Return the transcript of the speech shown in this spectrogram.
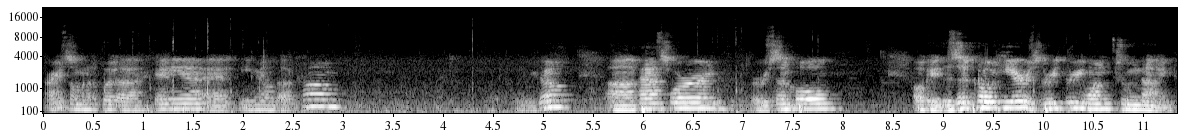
All right, so I'm gonna put uh, Kenya at email.com. There we go. Uh, password, very simple. Okay, the zip code here is 33129.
